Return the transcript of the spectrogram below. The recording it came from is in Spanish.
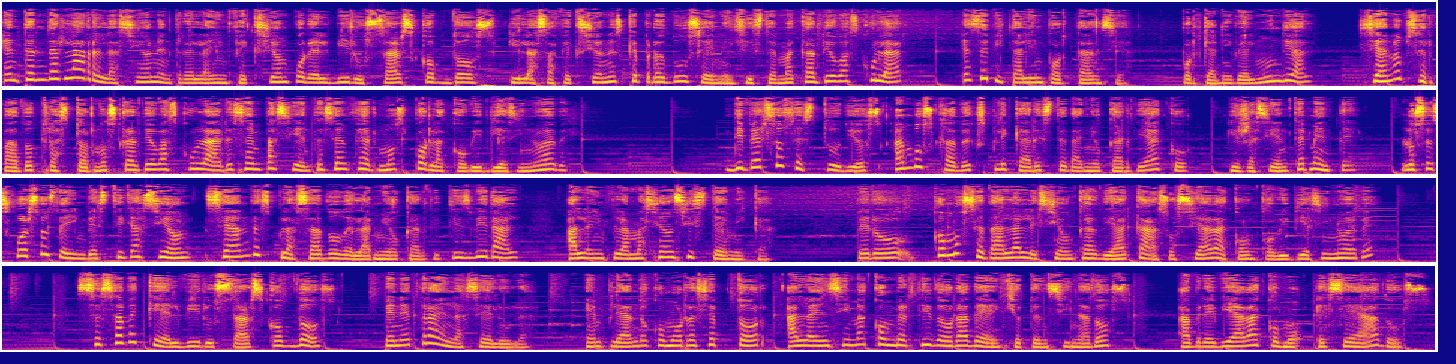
Entender la relación entre la infección por el virus SARS-CoV-2 y las afecciones que produce en el sistema cardiovascular es de vital importancia, porque a nivel mundial se han observado trastornos cardiovasculares en pacientes enfermos por la COVID-19. Diversos estudios han buscado explicar este daño cardíaco y recientemente los esfuerzos de investigación se han desplazado de la miocarditis viral a la inflamación sistémica. Pero, ¿cómo se da la lesión cardíaca asociada con COVID-19? Se sabe que el virus SARS-CoV-2 penetra en la célula, empleando como receptor a la enzima convertidora de angiotensina 2, abreviada como SA2.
